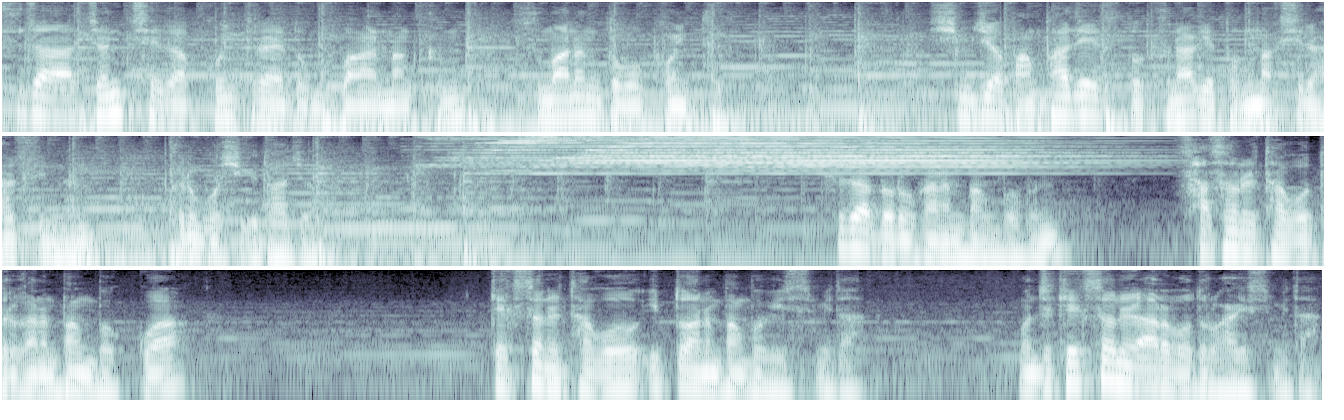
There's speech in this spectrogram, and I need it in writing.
추자 전체가 포인트라 해도 무방할 만큼 수많은 도보 포인트 심지어 방파제에서도 흔하게 돔낚시를 할 수 있는 그런 곳이기도 하죠. 추자도로 가는 방법은 사선을 타고 들어가는 방법과 객선을 타고 입도하는 방법이 있습니다. 먼저 객선을 알아보도록 하겠습니다.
